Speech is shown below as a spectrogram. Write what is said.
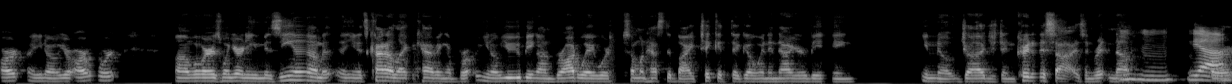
art, you know, your artwork. Um, whereas when you're in a museum, uh, you know, it's kind of like having a, you know, you being on Broadway where someone has to buy a ticket to go in, and now you're being, you know, judged and criticized and written up hmm Yeah.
